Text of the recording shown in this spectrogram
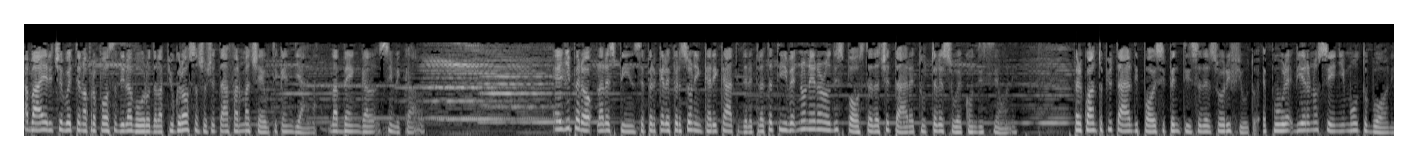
Abai ricevette una proposta di lavoro dalla più grossa società farmaceutica indiana, la Bengal Simical. Egli però la respinse perché le persone incaricate delle trattative non erano disposte ad accettare tutte le sue condizioni. Per quanto più tardi poi si pentisse del suo rifiuto, eppure vi erano segni molto buoni.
